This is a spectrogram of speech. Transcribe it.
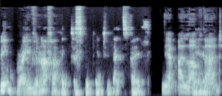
Being brave enough, I think, to step into that space. Yeah, I love Yeah. that.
